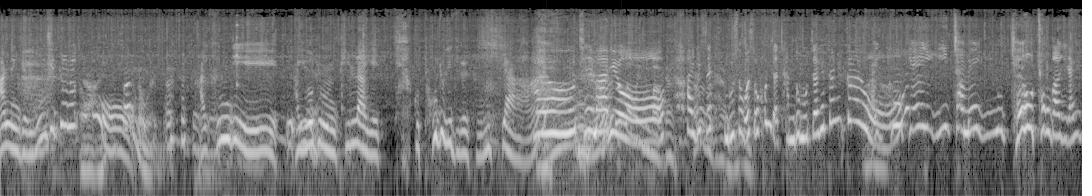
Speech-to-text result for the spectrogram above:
앉는 게 무시 편하고. 아 근데 아, 요즘 빌라에 자꾸 도둑이들을 웃자. 아유 제 말이요. 아이 글쎄 무서워서 혼자 잠도 못 자겠다니까요. 그게 이참에 이 제호 총각이랑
